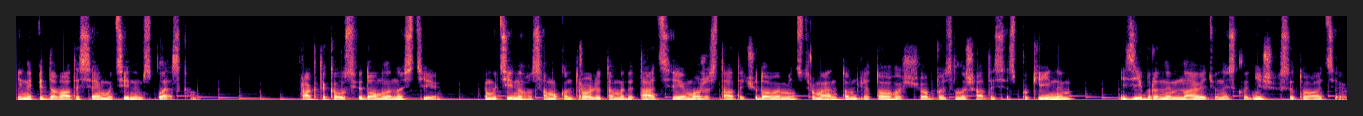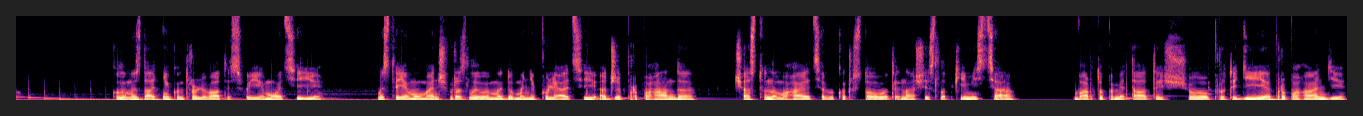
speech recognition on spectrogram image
і не піддаватися емоційним сплескам. Практика усвідомленості, емоційного самоконтролю та медитації може стати чудовим інструментом для того, щоб залишатися спокійним і зібраним навіть у найскладніших ситуаціях. Коли ми здатні контролювати свої емоції, ми стаємо менш вразливими до маніпуляцій, адже пропаганда часто намагається використовувати наші слабкі місця. Варто пам'ятати, що протидія пропаганді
